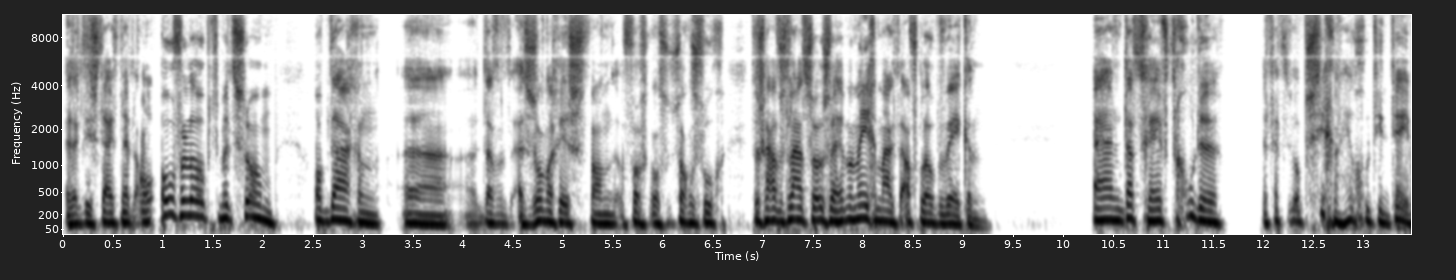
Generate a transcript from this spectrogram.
elektriciteitsnet al overloopt met stroom op dagen uh, dat het zonnig is van ochtends vroeg tot avonds laat, zoals we hebben meegemaakt de afgelopen weken. En dat geeft goede. Dat is op zich een heel goed idee.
